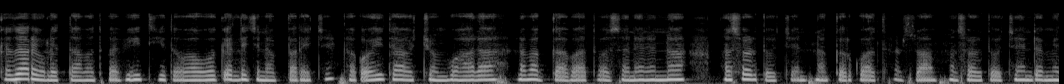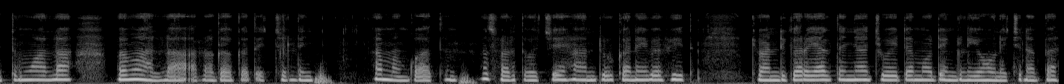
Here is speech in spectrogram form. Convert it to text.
ከዛሬ ሁለት ዓመት በፊት የተዋወቀ ልጅ ነበረች። ከቆይታዎችም በኋላ ለመጋባት ወሰነንና መስፈርቶችን ነገርኳት። እርሷም መስፈርቶችን እንደምትሟላ በመሀላ አረጋገጠችልኝ። አመንኳትም። መስፈርቶች አንዱ ከኔ በፊት ከወንድ ጋር ያልተኛች ወይ ደግሞ ድንግል የሆነች ነበር።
